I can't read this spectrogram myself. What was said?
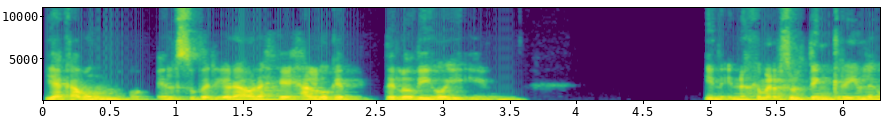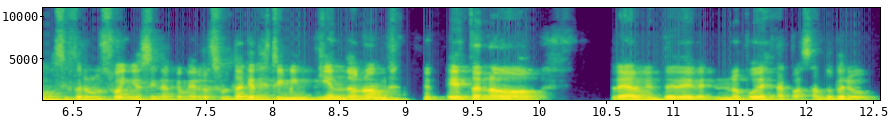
y acabo el superior ahora. Es que es algo que te lo digo y, y, no es que me resulte increíble como si fuera un sueño, sino que me resulta que te estoy mintiendo, ¿no? Esto no realmente no puede estar pasando, pero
